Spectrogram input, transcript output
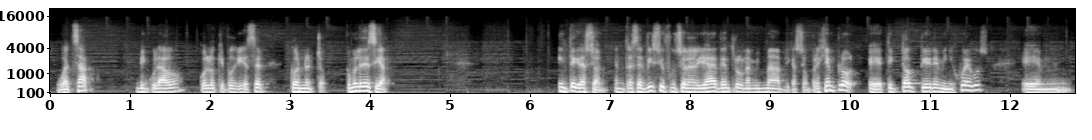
WhatsApp vinculado con lo que podría ser Corner Shop. Como les decía, integración entre servicio y funcionalidades dentro de una misma aplicación. Por ejemplo, eh, TikTok tiene minijuegos, em,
